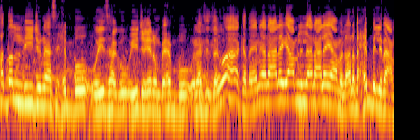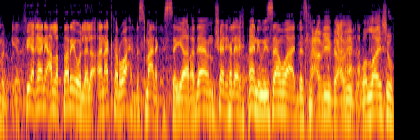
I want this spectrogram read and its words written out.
حضل يجوا ناس يحبوا ويزهقوا ويجي غيرهم بيحبوا وناس يزهقوا وهكذا. يعني أنا علي أعمل اللي أنا علي أعمله. أنا بحب اللي بعمله. في أغاني على الطريق ولا لا؟ أنا أكثر واحد بسمع لك في السيارة. دائما مشغل أغاني وسام واحد بسمع. حبيبي حبيبي. والله شوف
